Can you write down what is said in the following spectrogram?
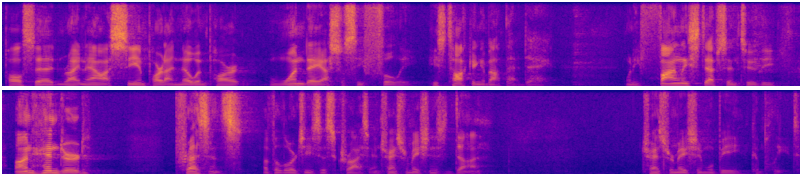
Paul said, Right now I see in part, I know in part. One day I shall see fully. He's talking about that day when he finally steps into the unhindered presence of the Lord Jesus Christ and transformation is done. Transformation will be complete.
